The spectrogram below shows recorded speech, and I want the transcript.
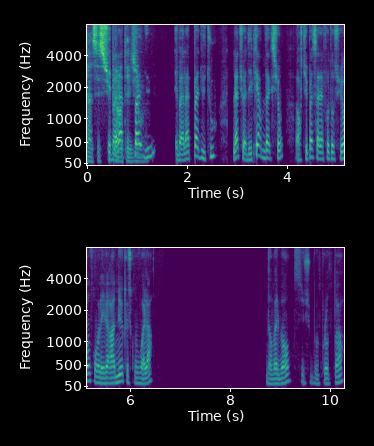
Ah, c'est Et super ben là, intelligent. pas du. Et ben là, pas du tout. Là, tu as des cartes d'action. Alors, si tu passes à la photo suivante, on les verra mieux que ce qu'on voit là. Normalement, si je me plante pas.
